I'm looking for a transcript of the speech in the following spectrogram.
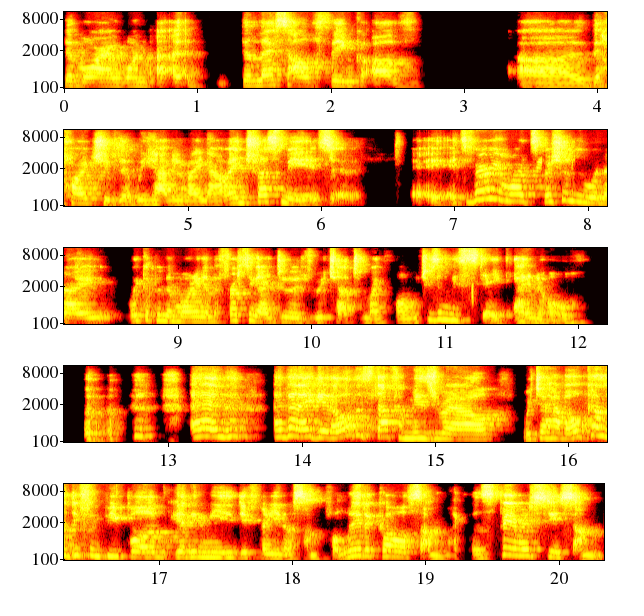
the more I want, uh, uh, the less I'll think of uh, the hardship that we're having right now. And trust me, it's it's very hard, especially when I wake up in the morning and the first thing I do is reach out to my phone, which is a mistake. I know. And and then I get all the stuff from Israel, which I have all kinds of different people getting me different, you know, some political, some like conspiracy, some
